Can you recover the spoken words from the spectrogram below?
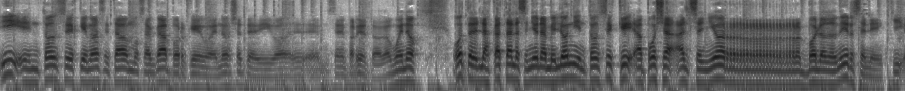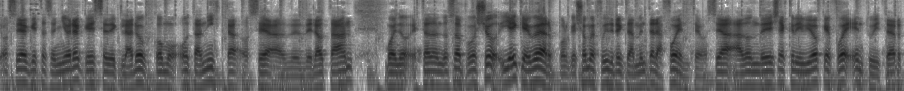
Y entonces, ¿qué más estábamos acá? Porque, bueno, ya te digo, eh, se me perdió todo. Bueno, otra de las acá está la señora Meloni, entonces, que apoya al señor Volodymyr Zelensky. O sea que esta señora que se declaró como otanista, o sea, de, la OTAN, bueno, está dando su apoyo. Y hay que ver, porque yo me fui directamente a la fuente, o sea, a donde ella escribió que fue en Twitter.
